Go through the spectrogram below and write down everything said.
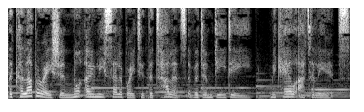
The collaboration not only celebrated the talents of Adam Didi, Mikhail Ataliets,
